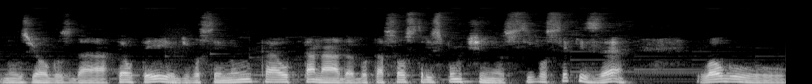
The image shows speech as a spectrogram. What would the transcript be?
nos jogos da Telltale de você nunca optar nada, botar só os três pontinhos. Se você quiser, logo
